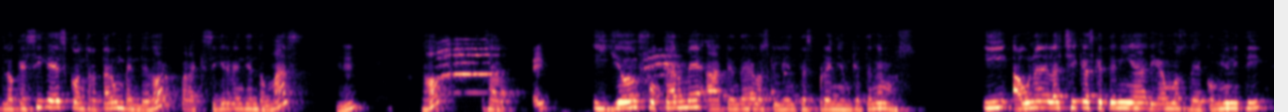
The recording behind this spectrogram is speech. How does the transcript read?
lo que sigue es contratar un vendedor para que seguir vendiendo más, ¿no? O sea, y yo enfocarme a atender a los clientes premium que tenemos. Y a una de las chicas que tenía, digamos, de community,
